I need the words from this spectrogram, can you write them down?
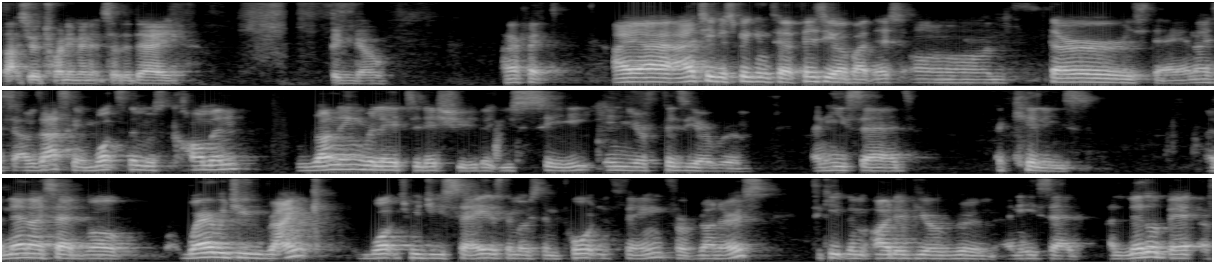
That's your 20 minutes of the day. Bingo. Perfect. I uh, actually was speaking to a physio about this on Thursday, and I, I was asking, what's the most common running related issue that you see in your physio room? And he said, Achilles. And then I said, well, where would you rank? What would you say is the most important thing for runners to keep them out of your room? And he said, a little bit of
